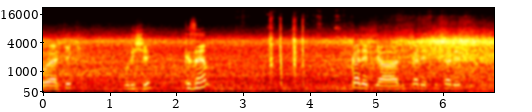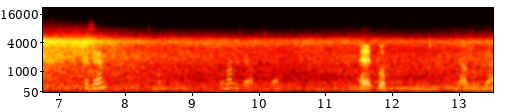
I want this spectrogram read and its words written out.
Bu erkek, bu dişi. Kızım. Dikkat et ya, dikkat et, dikkat et. Kızım. Buna mı şey yapmışlar? Evet bu. Yazık ya.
